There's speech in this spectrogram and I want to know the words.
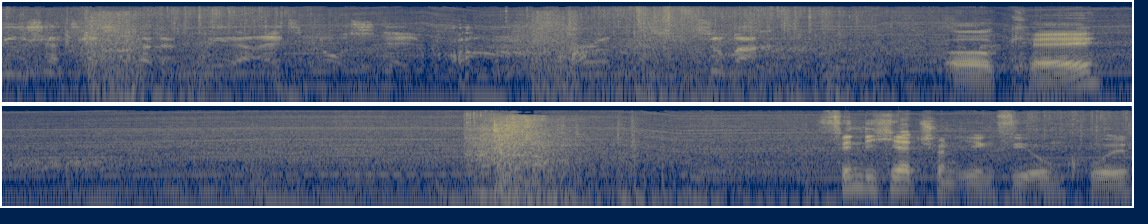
Dieser Test verlangt mehr als bloß schnell zu machen. Okay. Finde ich jetzt schon irgendwie uncool.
